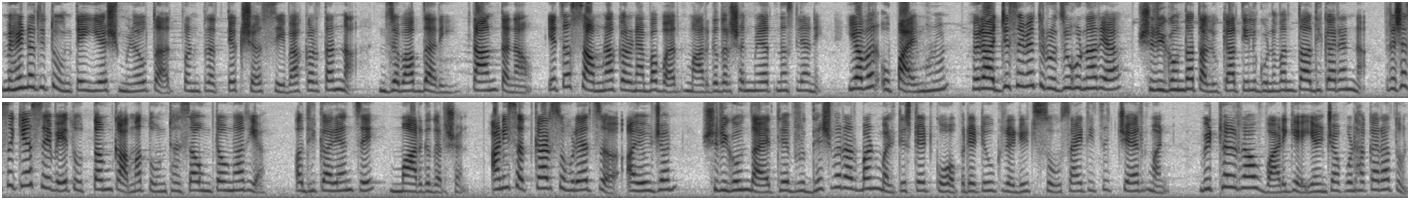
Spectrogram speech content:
मेहनतीतून ते यश मिळवतात पण प्रत्यक्ष सेवा करताना जबाबदारी ताणतणाव याचा सामना करण्याबाबत मार्गदर्शन मिळत नसल्याने यावर उपाय म्हणून राज्यसेवेत रुजू होणाऱ्या श्रीगोंदा तालुक्यातील गुणवंत अधिकाऱ्यांना प्रशासकीय सेवेत उत्तम कामातून ठसा उमटवणाऱ्या अधिकाऱ्यांचे मार्गदर्शन आणि सत्कार सोहळ्याचं आयोजन श्रीगोंदा येथे Vriddheshwar urban multistate co-operative credit सोसायटीचे चेअरमन विठ्ठलराव वाडगे यांच्या पुढाकारातून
